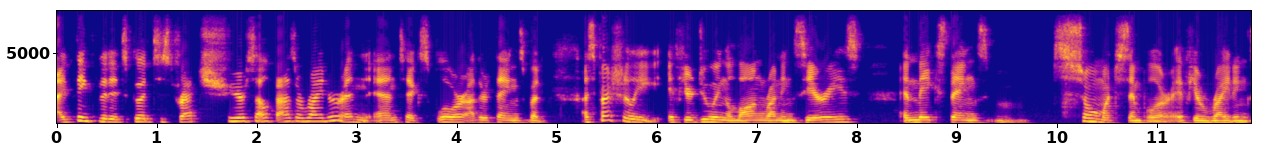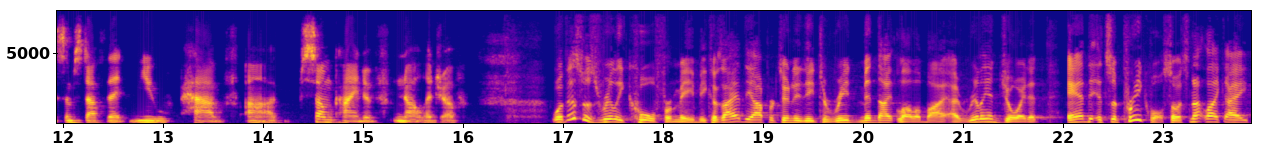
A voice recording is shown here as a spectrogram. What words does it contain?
I, think that it's good to stretch yourself as a writer and, and to explore other things, but especially if you're doing a long running series, it makes things so much simpler if you're writing some stuff that you have uh, some kind of knowledge of. Well, this was really cool for me because I had the opportunity to read Midnight Lullaby. I really enjoyed it, and it's a prequel, so it's not like I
